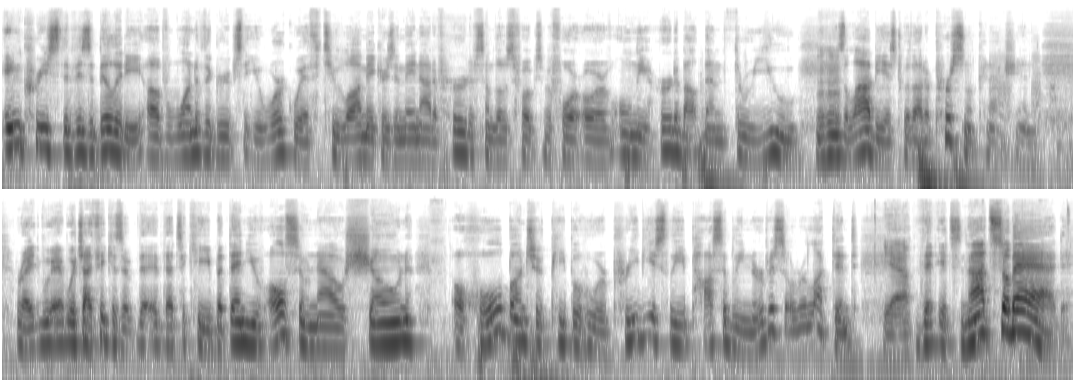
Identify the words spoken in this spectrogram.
increased the visibility of one of the groups that you work with to lawmakers who may not have heard of some of those folks before or have only heard about them through you mm-hmm. as a lobbyist without a personal connection, right? Which I think is a that's a key. But then you've also now shown a whole bunch of people who were previously possibly nervous or reluctant Yeah. that it's not so bad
